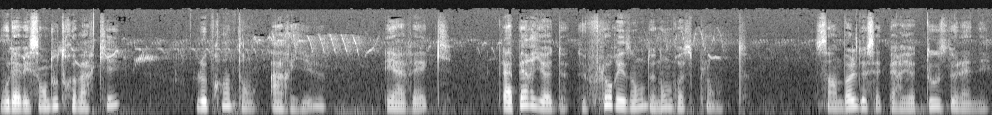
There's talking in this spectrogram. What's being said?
Vous l'avez sans doute remarqué, le printemps arrive, et avec la période de floraison de nombreuses plantes, symbole de cette période douce de l'année.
